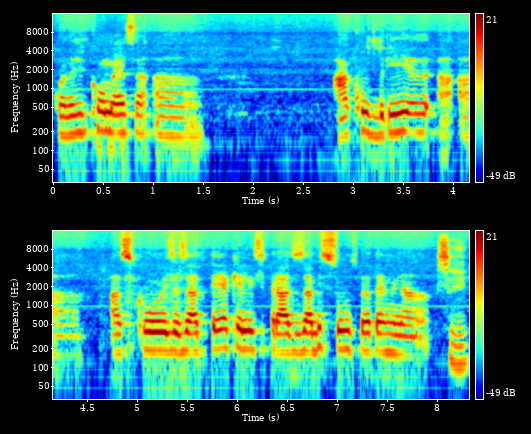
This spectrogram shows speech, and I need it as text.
Quando a gente começa a, a cobrir a, a, as coisas, a ter aqueles prazos absurdos para terminar Sim.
